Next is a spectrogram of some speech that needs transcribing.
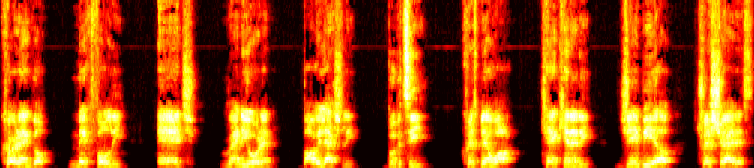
Kurt Angle, Mick Foley, Edge, Randy Orton, Bobby Lashley, Booker T, Chris Benoit, Ken Kennedy, JBL, Trish Stratus,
